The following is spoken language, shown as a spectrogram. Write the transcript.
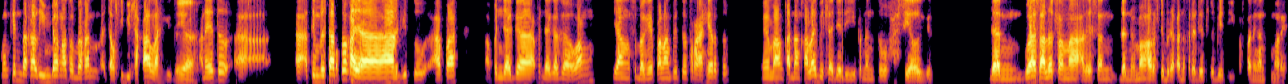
mungkin bakal imbang atau bahkan Chelsea bisa kalah gitu. Iya. Karena itu uh, uh, tim besar tuh kayak gitu apa penjaga penjaga gawang yang sebagai palang pintu terakhir tuh memang kadang kala bisa jadi penentu hasil gitu. Dan gua salut sama Alisson dan memang harus diberikan kredit lebih di pertandingan kemarin.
